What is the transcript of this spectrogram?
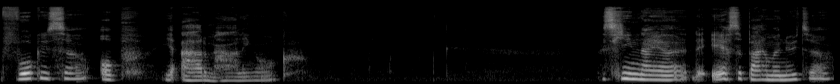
focussen op je ademhaling ook. Misschien dat je de eerste paar minuten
